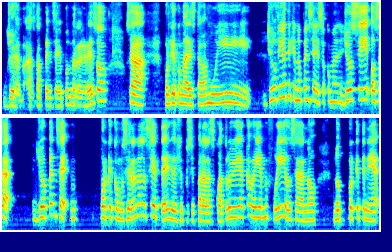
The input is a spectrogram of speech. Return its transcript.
yo hasta pensé, pues me regreso. O sea, porque comadre estaba muy... Yo fíjate que no pensé eso, comadre. Yo sí, o sea, yo pensé, porque como si eran a las siete, yo dije, pues si para las cuatro yo ya acabé, ya me fui, o sea, no, no porque tenía,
